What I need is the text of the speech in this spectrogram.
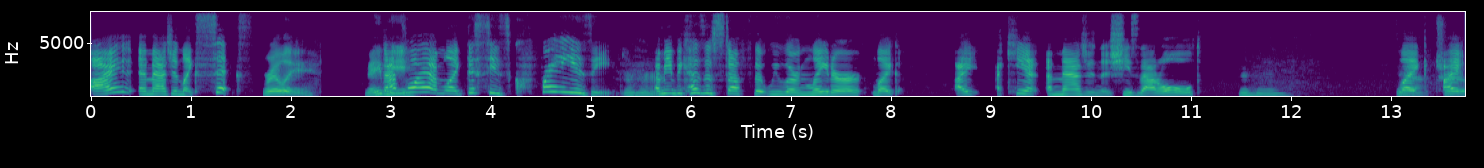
I imagine like six. Really? Maybe. That's why I'm like, this is crazy. Mhm. I mean, because of stuff that we learn later, like I I can't imagine that she's that old. Mhm. like, yeah, I-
